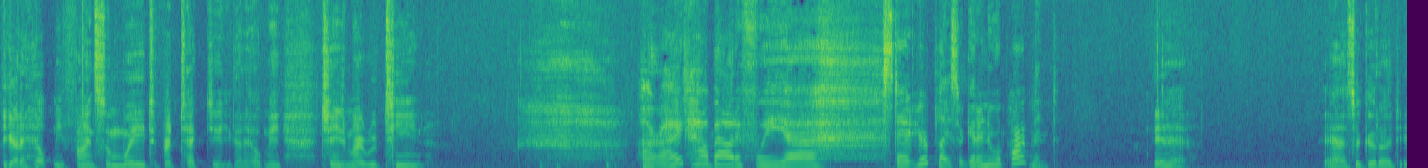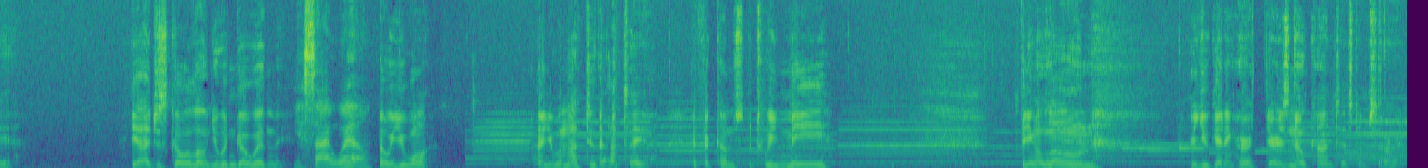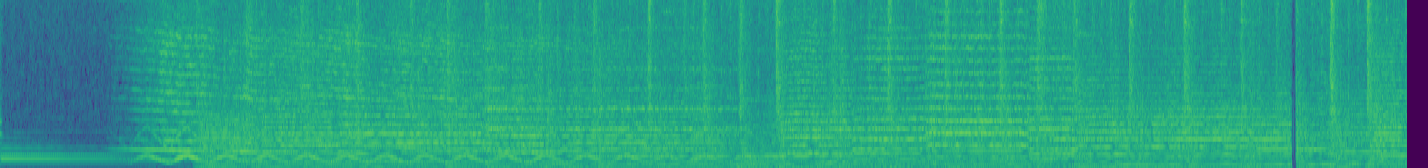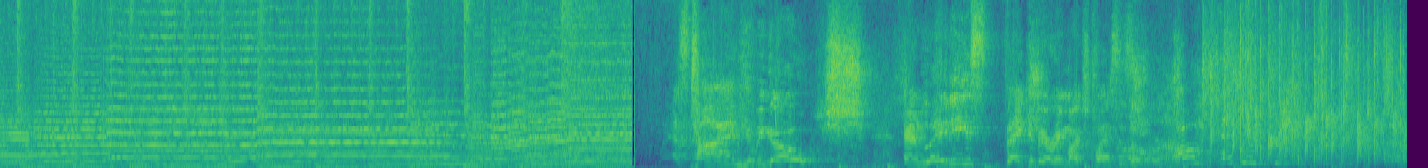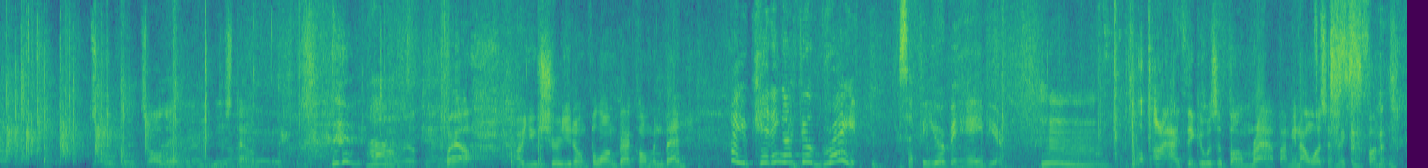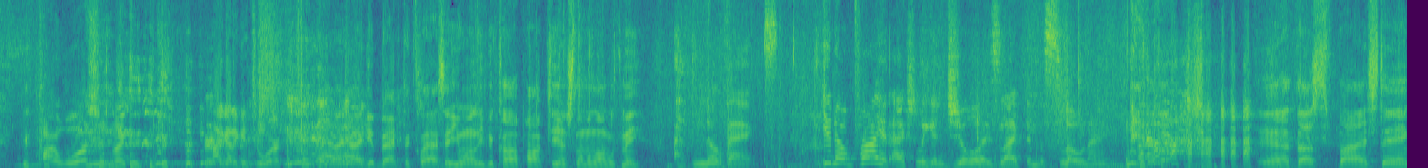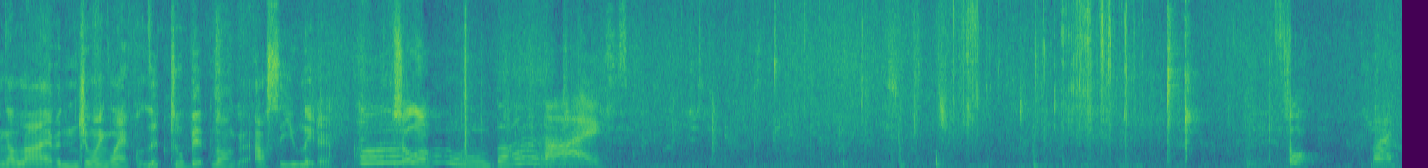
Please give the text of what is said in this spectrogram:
You gotta help me find some way to protect you. You gotta help me change my routine. All right, how about if we, uh, stay at your place or get a new apartment? Yeah. Yeah, it's a good idea. Yeah, I'd just go alone. You wouldn't go with me. Yes, I will. No, you won't. No, you will not do that, I'll tell you. If it comes between me being alone or you getting hurt, there is no contest. I'm sorry. Ladies, thank you very much. Class is over. Oh, thank you. It's over. It's all over. I missed out. Oh. Well, are you sure you don't belong back home in bed? Are you kidding? I feel great. Except for your behavior. Hmm. Well, I, I think it was a bum rap. I mean, I wasn't making fun of. I wasn't like. I gotta get to work. And I gotta get back to class. Hey, you wanna leave your car parked here and slum along with me? Uh, no, thanks. You know, Brian actually enjoys life in the slow lane. Yeah, thus, by staying alive and enjoying life a little bit longer, I'll see you later. Oh, So long. Oh, bye. Bye. So long. Bye.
